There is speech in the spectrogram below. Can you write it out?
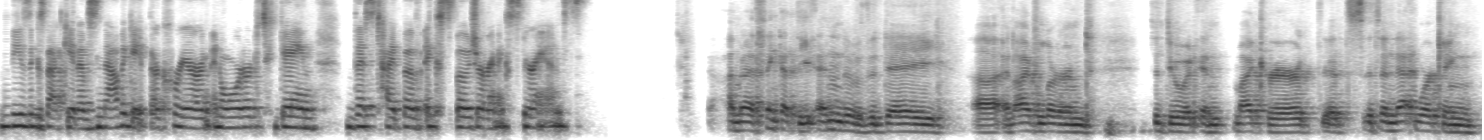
these executives navigate their career in order to gain this type of exposure and experience? I mean, I think at the end of the day, Uh, and I've learned to do it in my career. It's it's a networking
